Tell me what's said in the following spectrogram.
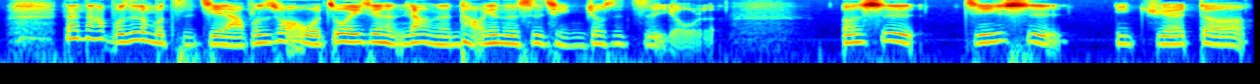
但他不是那么直接啊，不是说我做一些很让人讨厌的事情就是自由了，而是即使你觉得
